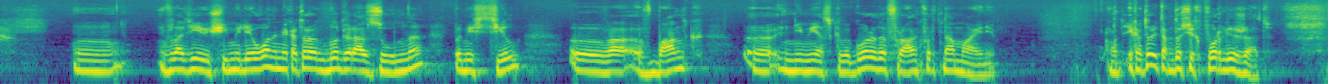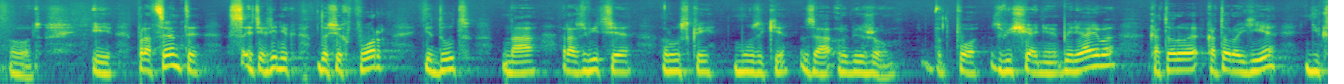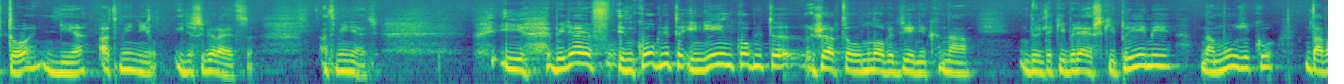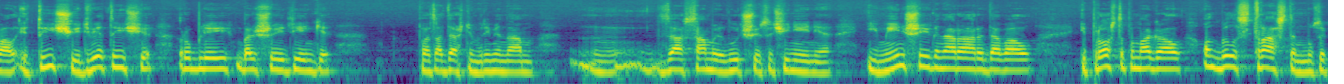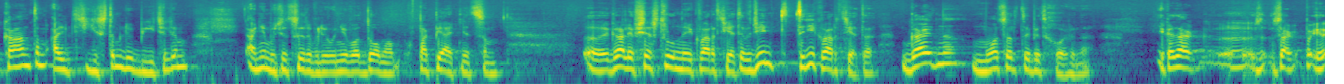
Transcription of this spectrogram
владеющий миллионами, которые он благоразумно поместил э, в банк э, немецкого города Франкфурт на Майне. Вот, и которые там до сих пор лежат. Вот. И проценты с этих денег до сих пор идут на развитие русской музыки за рубежом. Вот по завещанию Беляева, которое, которое никто не отменил и не собирается отменять. И Беляев инкогнито и не инкогнито жертвовал много денег на были такие Беляевские премии на музыку, давал и тысячу, и две тысячи рублей, большие деньги по тогдашним временам за самые лучшие сочинения, и меньшие гонорары давал, и просто помогал. Он был страстным музыкантом, альтистом, любителем. Они музицировали у него дома по пятницам – Э, играли все струнные квартеты. В день три квартета. Гайдна, Моцарта, Бетховена. И когда э,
